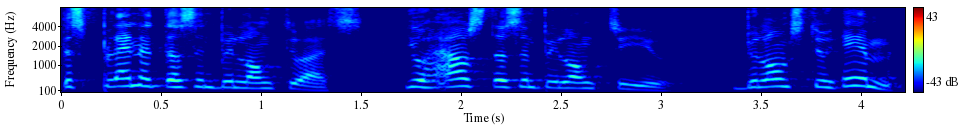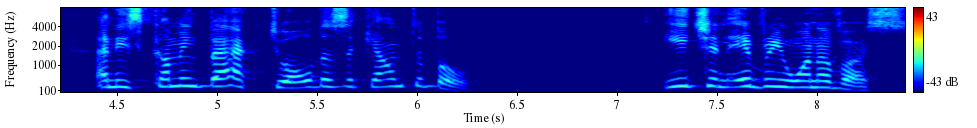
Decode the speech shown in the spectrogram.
This planet doesn't belong to us. Your house doesn't belong to you. It belongs to Him. And He's coming back to hold us accountable. Each and every one of us.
